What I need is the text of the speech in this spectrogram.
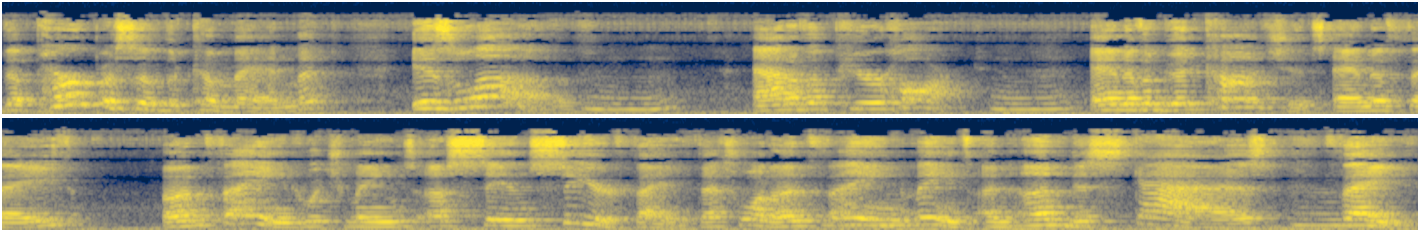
The purpose of the commandment is love mm-hmm. out of a pure heart mm-hmm. and of a good conscience and of faith unfeigned, which means a sincere faith. That's what unfeigned mm-hmm. means an undisguised faith.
